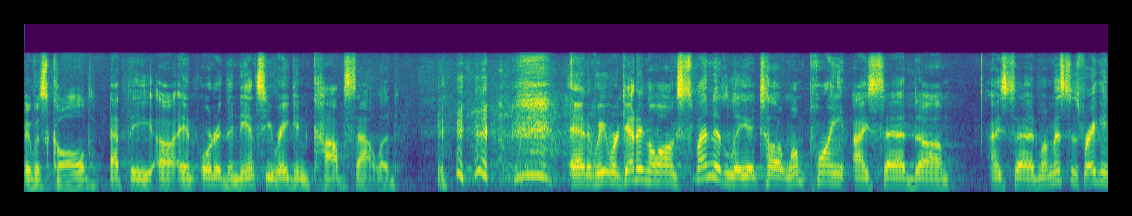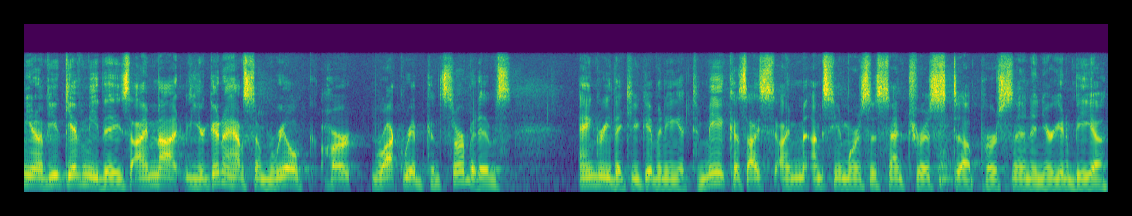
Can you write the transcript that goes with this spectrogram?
it was called, at the, uh, and ordered the Nancy Reagan Cobb salad. and we were getting along splendidly until at one point I said, um, I said, well, Mrs. Reagan, you know, if you give me these, I'm not, you're going to have some real heart, rock rib conservatives angry that you're giving it to me because I'm, I'm seen more as a centrist uh, person and you're going to be, a,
